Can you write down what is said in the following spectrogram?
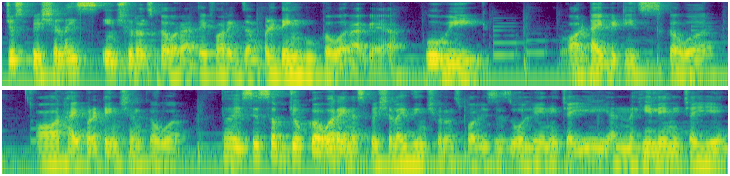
जो स्पेशलाइज इंश्योरेंस कवर आते हैं. फॉर एग्ज़ाम्पल डेंगू कवर आ गया कोविड और डायबिटीज़ कवर और हाइपरटेंशन कवर तो ऐसे सब जो कवर है ना स्पेशलाइज इंश्योरेंस पॉलिसीज़ वो लेने चाहिए या नहीं लेनी चाहिए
